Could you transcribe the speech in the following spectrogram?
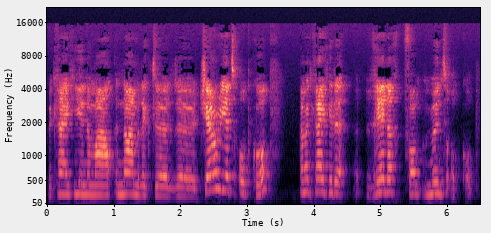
We krijgen hier normaal, namelijk de, de chariot op kop. En we krijgen de ridder van munten op kop.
